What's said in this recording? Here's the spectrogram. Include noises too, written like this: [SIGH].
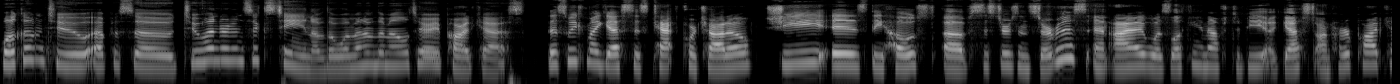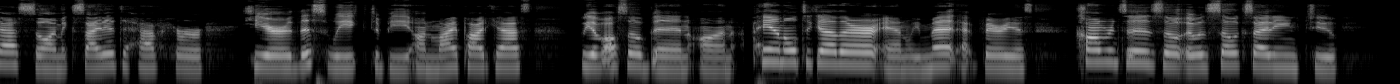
Welcome to episode 216 of the Women of the Military podcast. This week, my guest is Kat Corchado. She is the host of Sisters in Service, and I was lucky enough to be a guest on her podcast, so I'm excited to have her here this week to be on my podcast. We have also been on a panel together and we met at various conferences, so it was so exciting to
